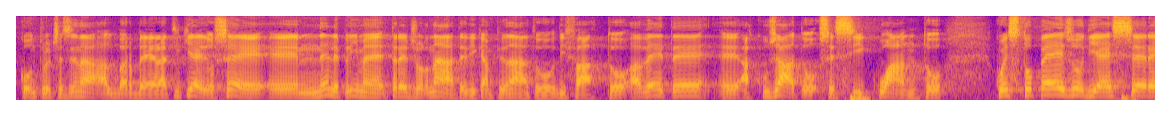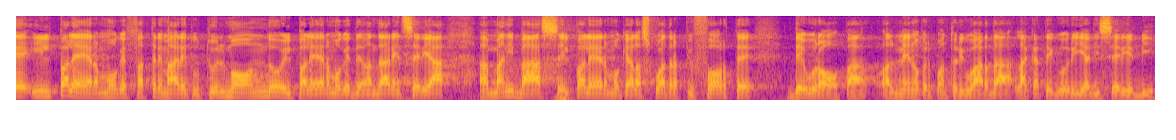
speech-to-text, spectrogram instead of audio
contro il Cesena al Barbera. Ti chiedo se eh, nelle prime tre giornate di campionato di fatto avete eh, accusato, se sì quanto, questo peso di essere il Palermo che fa tremare tutto il mondo, il Palermo che deve andare in Serie A a mani basse, il Palermo che ha la squadra più forte d'Europa, almeno per quanto riguarda la categoria di Serie B.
